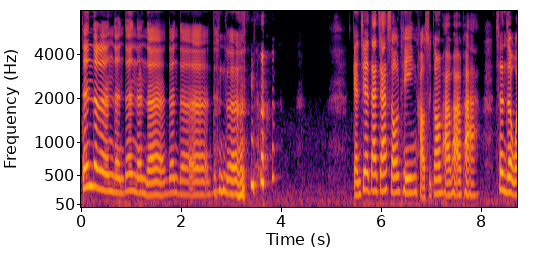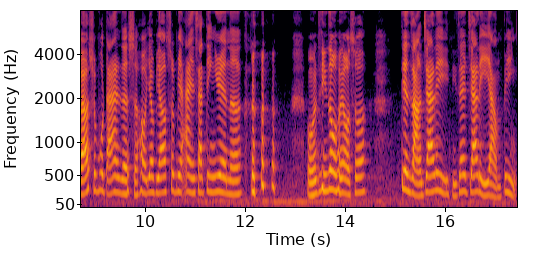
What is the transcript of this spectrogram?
噔噔噔噔噔噔噔噔噔噔。感谢大家收听好时光啪啪啪。趁着我要宣布答案的时候，要不要顺便按一下订阅呢？我们听众朋友说，店长佳丽，你在家里养病。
